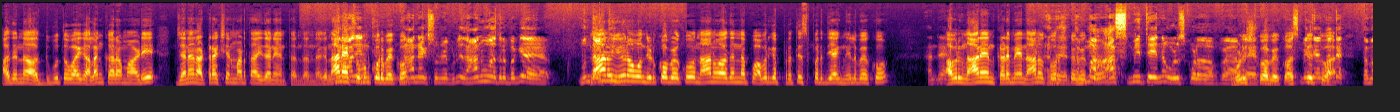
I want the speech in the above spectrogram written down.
ಅದನ್ನು ಅದ್ಭುತವಾಗಿ ಅಲಂಕಾರ ಮಾಡಿ ಜನನ ಅಟ್ರಾಕ್ಷನ್ ಮಾಡ್ತಾ ಇದ್ದಾನೆ ಅಂತಂದಾಗ ನಾನು ಯಾಕೆ ಸುಮ್ಮನೆ ಕೂರಬೇಕು? ನಾನು ಅದ್ರ ಬಗ್ಗೆ ನಾನು ಏನೋ ಒಂದು ಇಟ್ಕೋಬೇಕು ನಾನು ಅದನ್ನು ಅವರಿಗೆ ಪ್ರತಿಸ್ಪರ್ಧಿಯಾಗಿ ಅಂದ್ರೆ ಅವ್ರಿಗೆ ನಾನೇನ್ ಕಡಿಮೆ ನಾನು ತೋರಿಸ್ಕೋಬೇಕು. ಆಸ್ಮಿತೆಯನ್ನ ಉಳಿಸ್ಕೊಳ್ಳೋ ಉಳಿಸ್ಕೋಬೇಕು ಅಸ್ತಿತ್ವ. ತಮ್ಮ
